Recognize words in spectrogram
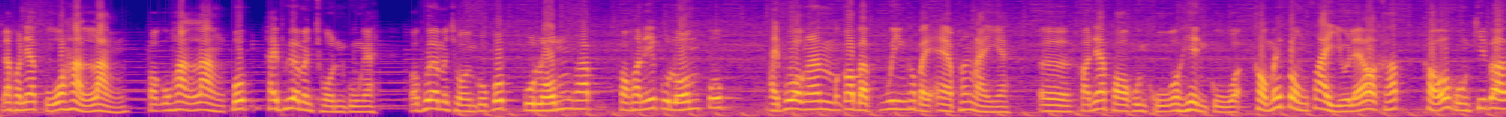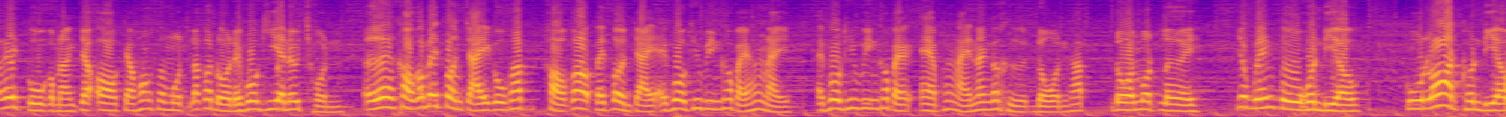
แล้วคนเนี้ยกูก็หันหลัง พอกูหันหลังปุ๊บให้เพื่อนมันชนกูไงพอเพื่อนมันชนกูปุ๊บกูล้มครับพอคราวนี้กูล้มปุ๊บ ไอ้พวกนั้นมันก็แบบวิ่งเข้าไปแอบข้างในไง เออคราวเนี้ยพอคุณครูเขาเห็นกูอะเขาไม่สงสัยอยู่แล้วครับ เขาก็คงคิดว่าเอ้ยกูกำลังจะออกจากห้องสมุดแล้วก็โดนไอ้พวกเคียนชน เออเขาก็ไม่สนใจกูครับ เขาก็ไปสนใจไอ้พวกที่วิ่งเข้าไปข้างใน ไอ้พวกที่วิ่งเข้าไปแอบข้างในนั่นก็คือโดนครับ โดนหมดเลย ยกเว้นกูคนเดียว กูรอดคนเดียว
